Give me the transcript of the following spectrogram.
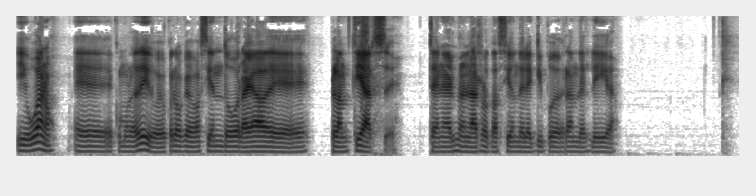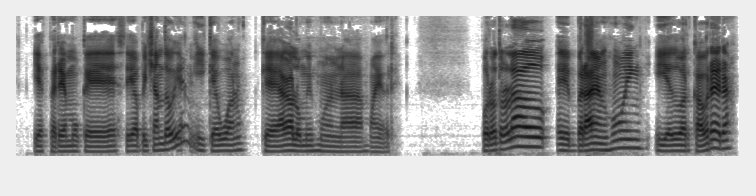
Y bueno, eh, como le digo, yo creo que va siendo hora ya de plantearse tenerlo en la rotación del equipo de grandes ligas y esperemos que siga pichando bien y que bueno, que haga lo mismo en las mayores. Por otro lado, eh, Brian Hoying y Eduard Cabrera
